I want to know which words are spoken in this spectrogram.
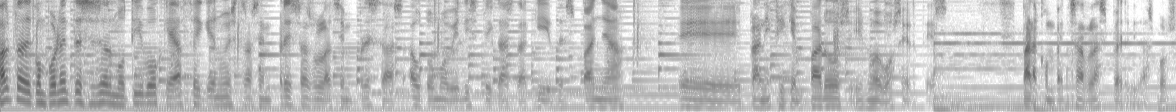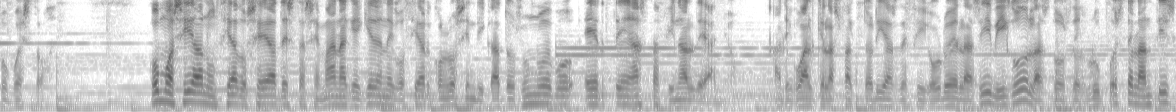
Falta de componentes es el motivo que hace que nuestras empresas o las empresas automovilísticas de aquí, de España, eh, planifiquen paros y nuevos ERTES, para compensar las pérdidas, por supuesto. Como así ha anunciado SEAT esta semana que quiere negociar con los sindicatos un nuevo ERTE hasta final de año, al igual que las factorías de Figueruelas y Vigo, las dos del grupo Stellantis,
